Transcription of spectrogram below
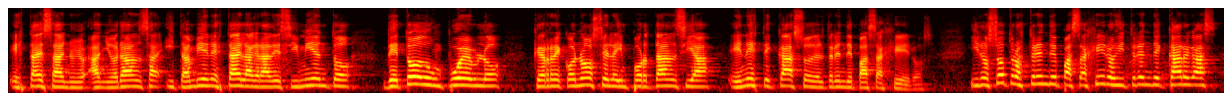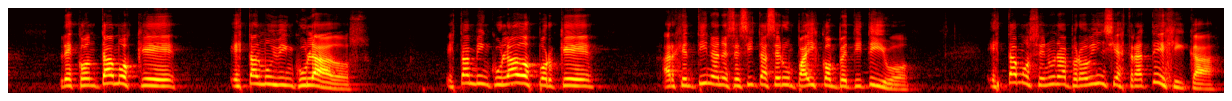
está esa añoranza y también está el agradecimiento de todo un pueblo que reconoce la importancia, en este caso, del tren de pasajeros. Y nosotros, tren de pasajeros y tren de cargas, les contamos que están muy vinculados. Están vinculados porque Argentina necesita ser un país competitivo. Estamos en una provincia estratégica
